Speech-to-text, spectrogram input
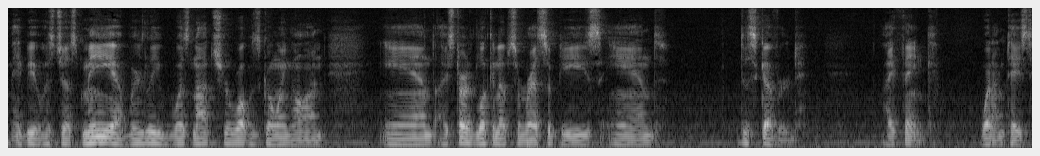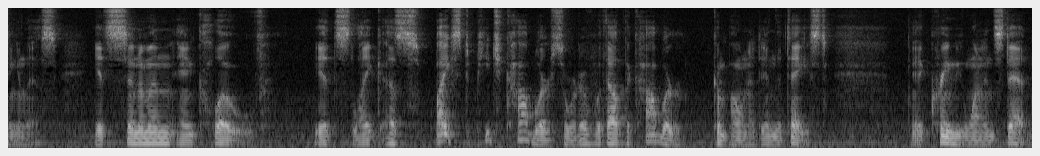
maybe it was just me. I really was not sure what was going on. And I started looking up some recipes and discovered I think, what I'm tasting in this. It's cinnamon and clove. It's like a spiced peach cobbler, sort of, without the cobbler component in the taste. A creamy one instead.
